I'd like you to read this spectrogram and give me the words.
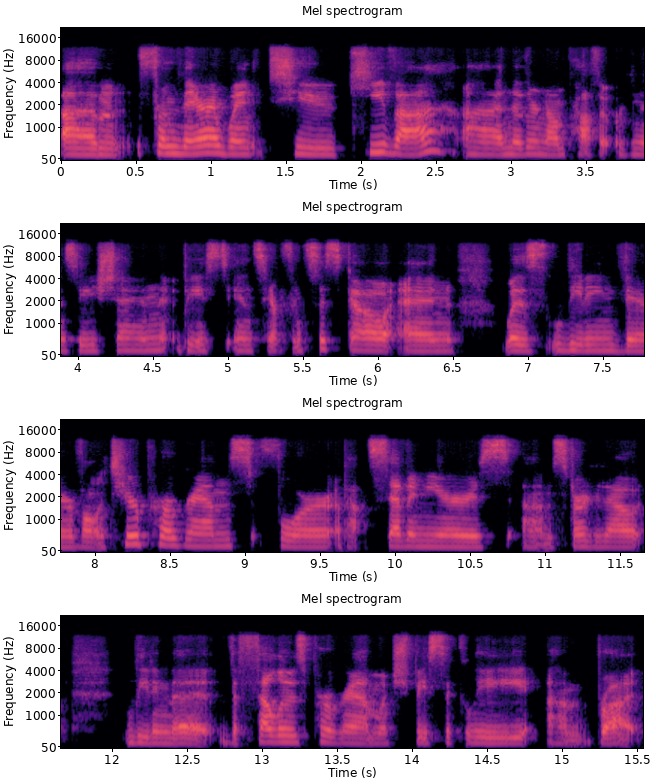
Um, from there, I went to Kiva, uh, another nonprofit organization based in San Francisco, and was leading their volunteer programs for about seven years. Um, started out leading the, the fellows program, which basically um, brought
